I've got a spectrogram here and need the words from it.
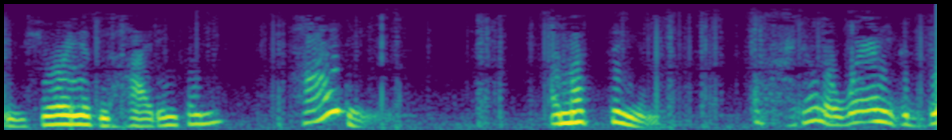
Are you sure he isn't hiding from me? Hiding? I must see him. I don't know where he could be.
